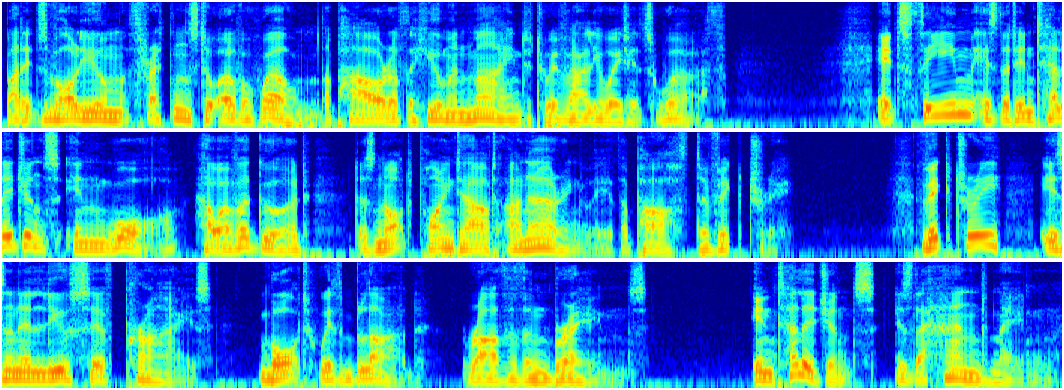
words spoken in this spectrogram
but its volume threatens to overwhelm the power of the human mind to evaluate its worth. Its theme is that intelligence in war, however good, does not point out unerringly the path to victory. Victory is an elusive prize, bought with blood rather than brains. Intelligence is the handmaiden,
